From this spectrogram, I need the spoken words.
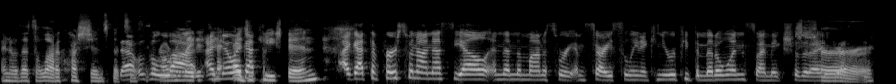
I know that's a lot of questions, but that was a lot. I know education. I got, the, I got the first one on SEL and then the Montessori. I'm sorry, Selena, can you repeat the middle one so I make sure that sure.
